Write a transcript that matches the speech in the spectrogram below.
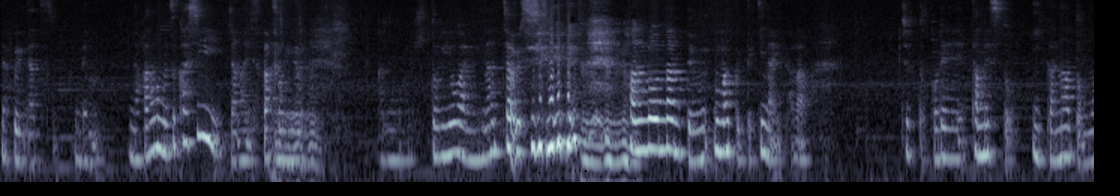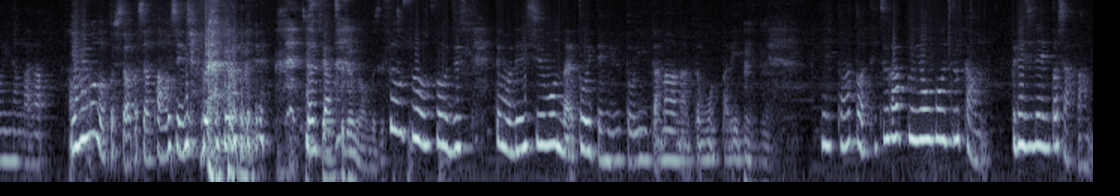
役に立つ。でもなかなか難しいじゃないですか、つ。そういう、の独りよがりになっちゃうし、うんうんうん。反論なんてううまくできないからちょっとこれ試すといいかなと思いながら読み物として私は楽しんじゃうのでなんか実践するのは難しい。そうそうそう実でも練習問題解いてみるといいかななんて思ったり、うんうん。えー、とあとは哲学用語図鑑プレジデント社さん。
